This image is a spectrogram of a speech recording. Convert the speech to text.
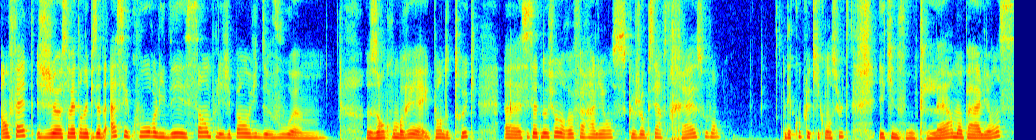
En fait, je, ça va être un épisode assez court, l'idée est simple et j'ai pas envie de vous... Euh, encombrer avec plein d'autres trucs. Euh, c'est cette notion de refaire alliance que j'observe très souvent des couples qui consultent et qui ne font clairement pas alliance.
